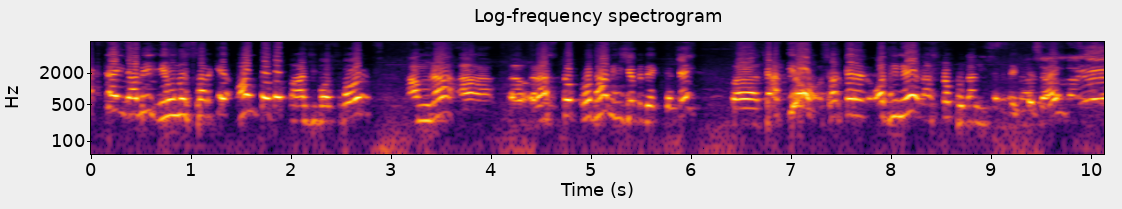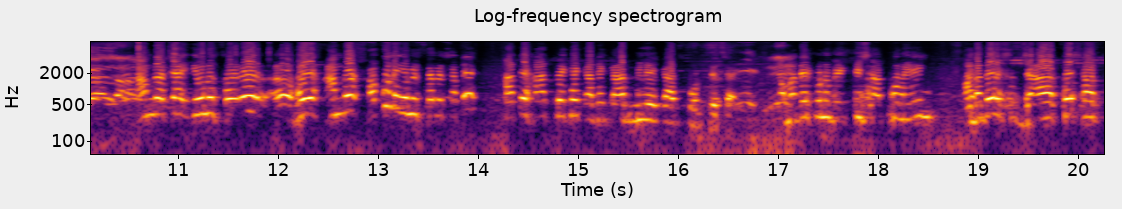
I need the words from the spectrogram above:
একটাই দাবি ইউনুস স্যারকে অন্তত পাঁচ বছর আমরা রাষ্ট্রপ্রধান হিসেবে দেখতে চাই। জাতীয় সরকারের অধীনে রাষ্ট্রপ্রধান হিসেবে দেখতে চাই। আমরা চাই ইউনুস স্যারের আহ, হয়ে আমরা সকলে ইউনুস স্যারের সাথে হাতে হাত রেখে কাঁধে কাঁধ মিলিয়ে কাজ করতে চাই। আমাদের কোনো ব্যক্তি স্বার্থ নেই। আমাদের যা আছে স্বার্থ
